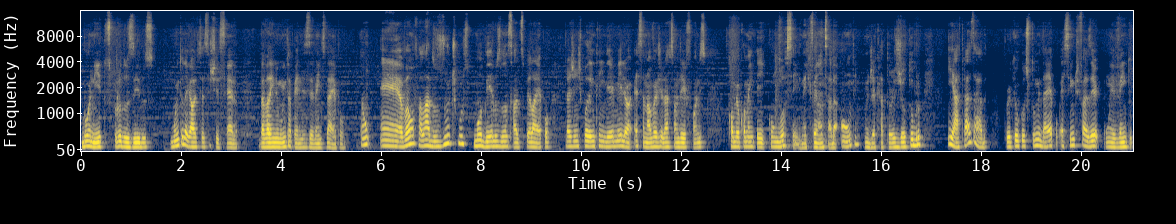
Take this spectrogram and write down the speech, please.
bonitos, produzidos, muito legal de se assistir, sério tá valendo muito a pena esses eventos da Apple. Então, é, vamos falar dos últimos modelos lançados pela Apple para a gente poder entender melhor essa nova geração de iPhones, como eu comentei com vocês, né, que foi lançada ontem, no dia 14 de outubro, e atrasada, porque o costume da Apple é sempre fazer um evento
